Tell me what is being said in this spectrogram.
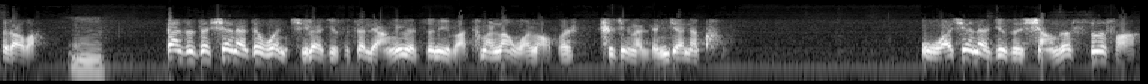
知道吧？嗯。但是在现在这问题呢，就是这两个月之内吧，他们让我老婆吃尽了人间的苦。我现在就是想着司法。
